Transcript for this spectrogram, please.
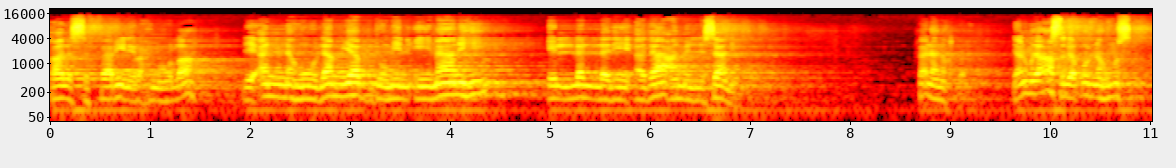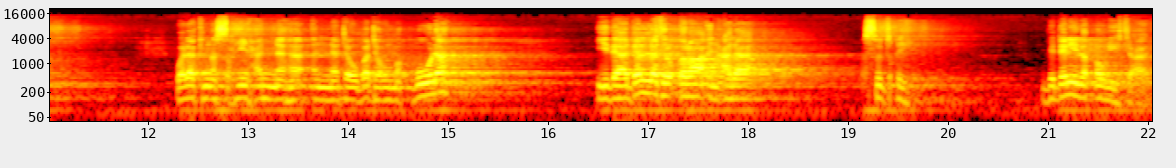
قال السفاريني رحمه الله لأنه لم يبدو من إيمانه إلا الذي أذاع من لسانه. فلا نقبل لأنه من الأصل يقول أنه مسلم. ولكن الصحيح أنها أن توبته مقبولة إذا دلت القرائن على صدقه بدليل قوله تعالى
